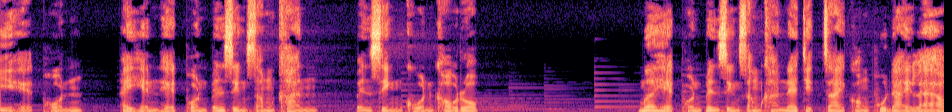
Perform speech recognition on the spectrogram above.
มีเหตุผล ให้เห็นเหตุผลเป็นสิ่งสำคัญ เป็นสิ่งควรเคารพ เมื่อเหตุผลเป็นสิ่งสำคัญในจิตใจของผู้ใดแล้ว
